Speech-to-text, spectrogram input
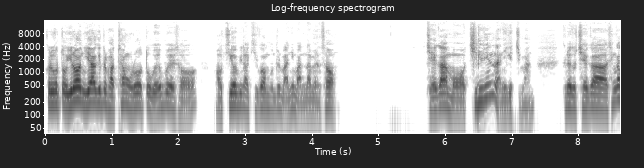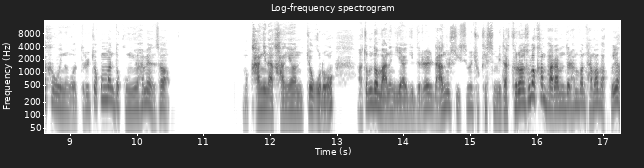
그리고 또 이런 이야기들 바탕으로 또 외부에서 어, 기업이나 기관분들 많이 만나면서 제가 뭐 진리는 아니겠지만 그래도 제가 생각하고 있는 것들을 조금만 더 공유하면서 뭐 강의나 강연 쪽으로 어, 좀 더 많은 이야기들을 나눌 수 있으면 좋겠습니다. 그런 소박한 바람들 한번 담아봤고요.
